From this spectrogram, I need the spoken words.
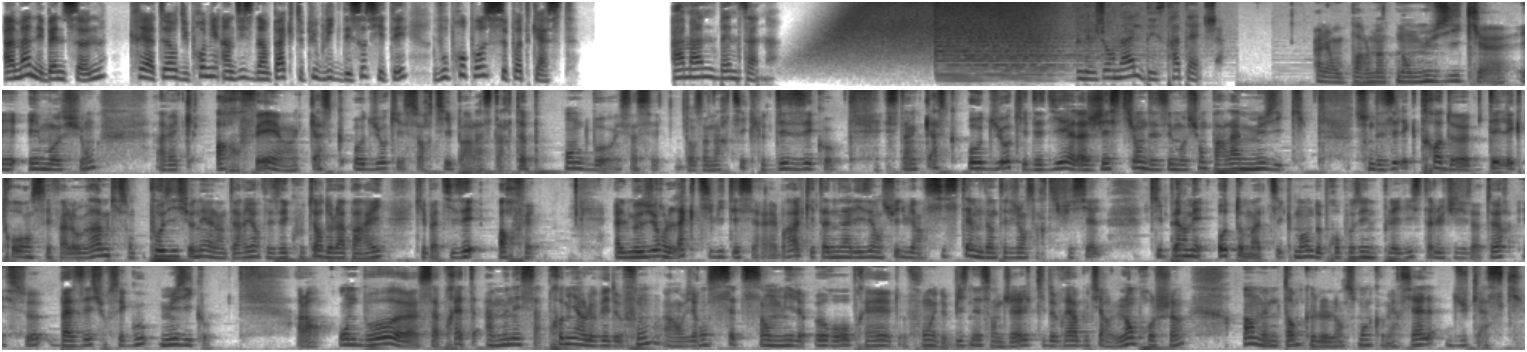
Haman et Benson, créateurs du premier indice d'impact public des sociétés, vous proposent ce podcast. Haman Benson. Le journal des stratèges. Allez, on parle maintenant musique euh, et émotion avec Orphée, un casque audio qui est sorti par la startup Ondbo. Et ça, c'est dans un article des échos. C'est un casque audio qui est dédié à la gestion des émotions par la musique. Sont des électrodes d'électroencéphalogramme qui sont positionnés à l'intérieur des écouteurs de l'appareil qui est baptisé Orphée. Elle mesure l'activité cérébrale qui est analysée ensuite via un système d'intelligence artificielle qui permet automatiquement de proposer une playlist à l'utilisateur et ce, basé sur ses goûts musicaux. Alors, Ondbo euh, s'apprête à mener sa première levée de fonds à environ 700 000 euros auprès de fonds et de business angels qui devrait aboutir l'an prochain en même temps que le lancement commercial du casque.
